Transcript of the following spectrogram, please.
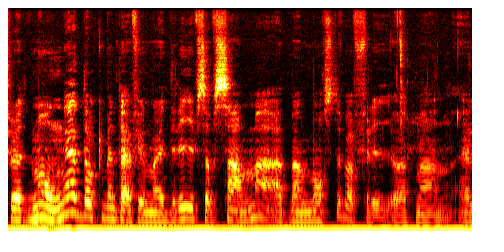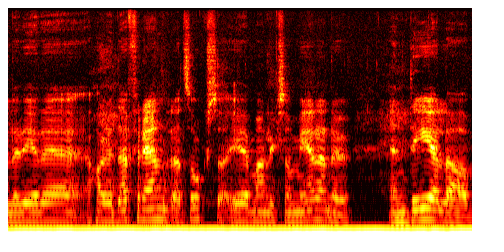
tror du att många dokumentärfilmare drivs av samma, att man måste vara fri? Och att man, eller är det, har det där förändrats också? Är man liksom mera nu en del av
